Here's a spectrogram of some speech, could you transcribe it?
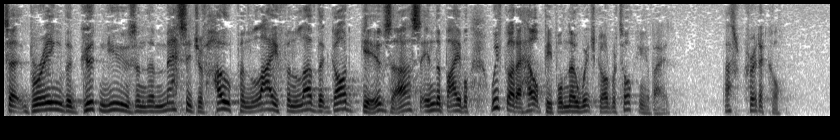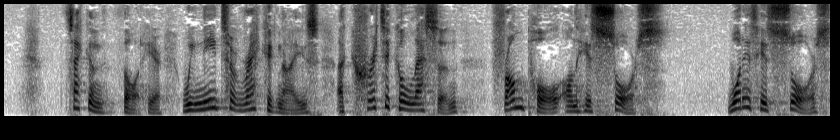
to bring the good news and the message of hope and life and love that God gives us in the Bible, we've got to help people know which God we're talking about. That's critical. Second thought here we need to recognize a critical lesson from Paul on his source. What is his source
